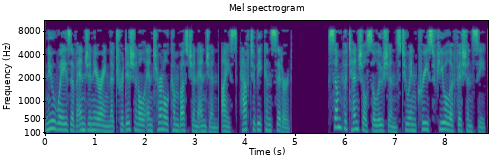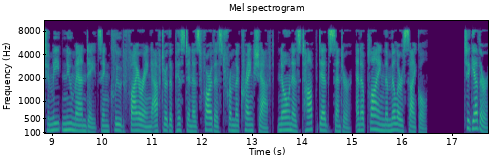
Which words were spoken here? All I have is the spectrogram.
new ways of engineering the traditional internal combustion engine ICE have to be considered. Some potential solutions to increase fuel efficiency to meet new mandates include firing after the piston is farthest from the crankshaft, known as top dead center, and applying the Miller cycle. Together,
